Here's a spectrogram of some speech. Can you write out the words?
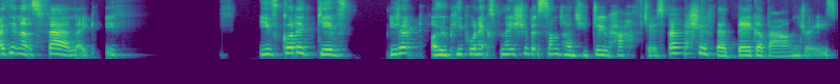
i think that's fair like if you've got to give you don't owe people an explanation but sometimes you do have to especially if they're bigger boundaries.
